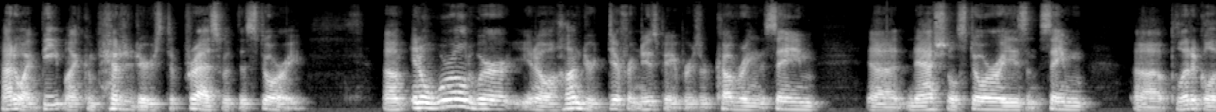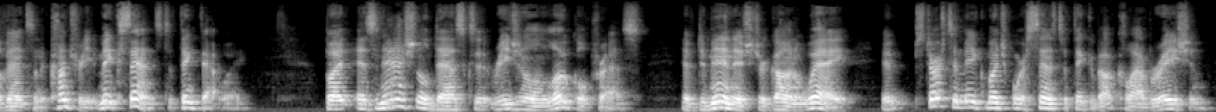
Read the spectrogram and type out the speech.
How do I beat my competitors to press with the story? Um, in a world where you know a hundred different newspapers are covering the same uh, national stories and the same uh, political events in the country, it makes sense to think that way. But as national desks at regional and local press have diminished or gone away, it starts to make much more sense to think about collaboration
